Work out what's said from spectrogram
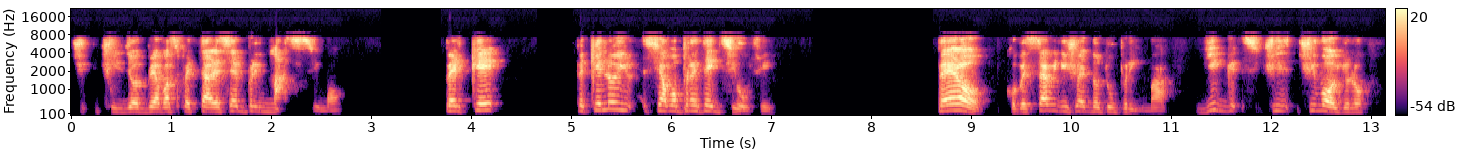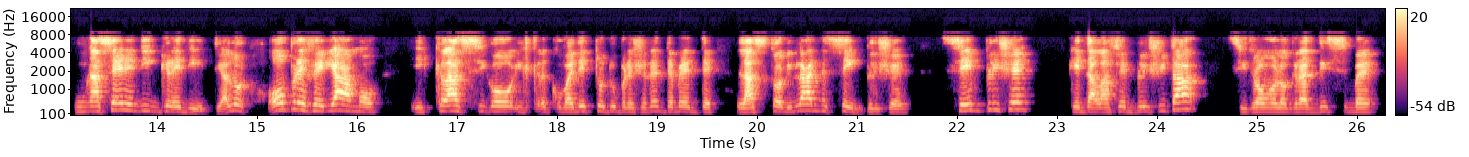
ci, ci dobbiamo aspettare sempre il massimo. Perché? Perché noi siamo pretenziosi. Però come stavi dicendo tu prima, gli, ci, ci vogliono una serie di ingredienti. Allora, o preferiamo il classico, il, come hai detto tu precedentemente, la storyline semplice, semplice che dalla semplicità si trovano grandissime,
